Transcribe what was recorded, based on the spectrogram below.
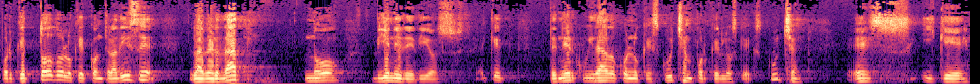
porque todo lo que contradice la verdad no viene de Dios. Hay que tener cuidado con lo que escuchan, porque los que escuchan es y que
